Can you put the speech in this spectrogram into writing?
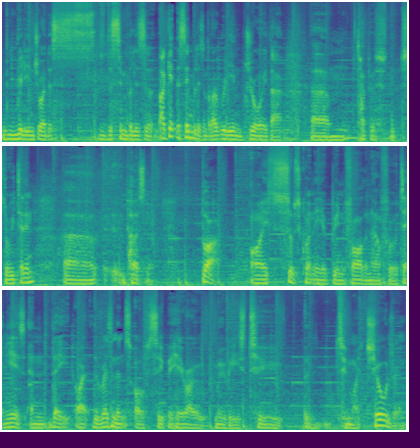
really enjoy the, the symbolism. I get the symbolism but I really enjoy that um, type of storytelling uh, personally. But I subsequently have been father now for 10 years, and they, I, the resonance of superhero movies to, to my children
